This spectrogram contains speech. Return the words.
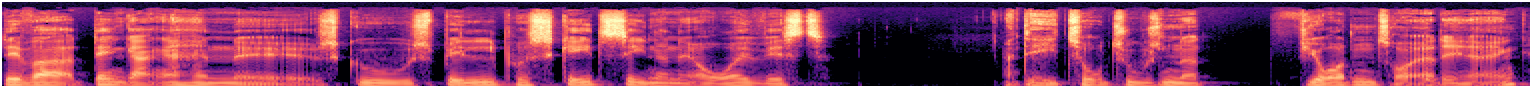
det var dengang, at han øh, skulle spille på skatescenerne over i Vest. Og det er i 2014, tror jeg, det her, ikke?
